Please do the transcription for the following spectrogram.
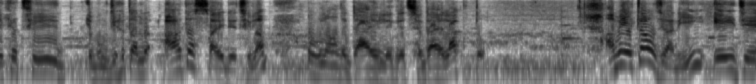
দেখেছি এবং যেহেতু আমরা আদার সাইডে ছিলাম, ওগুলো আমাদের গায়ে লেগেছে, গায়ে লাগতো। আমি এটাও জানি, এই যে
